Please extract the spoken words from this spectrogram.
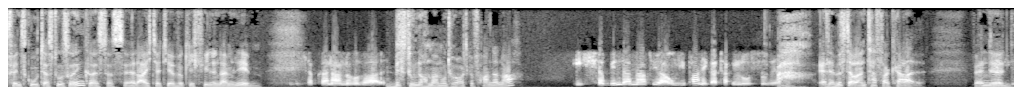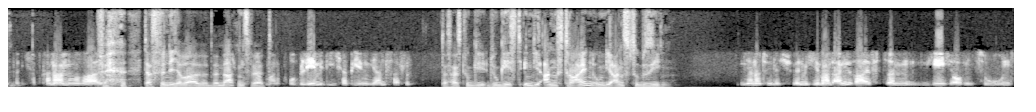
finde es gut, dass du es so hinkriegst. Das erleichtert dir wirklich viel in deinem Leben. Ich habe keine andere Wahl. Bist du nochmal Motorrad gefahren danach? Ich bin danach ja, um die Panikattacken loszuwerden. Ach, ja, dann bist du aber ein taffer Kerl. Wenn du, Ich habe keine andere Wahl. das finde ich aber Ich bemerkenswert. meine Probleme, die ich habe, irgendwie anfassen. Das heißt, du, du gehst in die Angst rein, um die Angst zu besiegen. Ja, natürlich. Wenn mich jemand angreift, dann gehe ich auf ihn zu und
